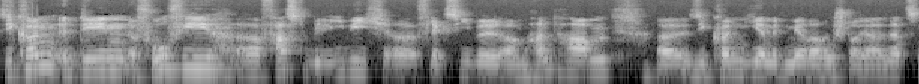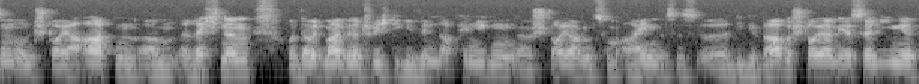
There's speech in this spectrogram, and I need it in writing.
Sie können den FOFI äh, fast beliebig äh, flexibel ähm, handhaben. Äh, Sie können hier mit mehreren Steuersätzen und Steuerarten ähm, rechnen. Und damit meinen wir natürlich die gewinnabhängigen äh, Steuern. Zum einen ist es äh, die Gewerbesteuer in erster Linie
